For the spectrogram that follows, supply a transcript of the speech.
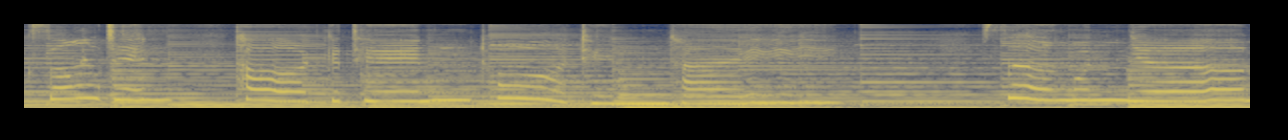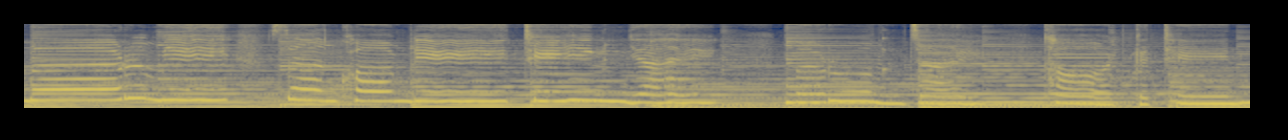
กสมจิน ทอดกระถินทั่วถิ่นไทย สร้างบุญญาบารมี สร้างความดีที่ยิ่งใหญ่ มาร่วมใจ ทอดกระถิน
